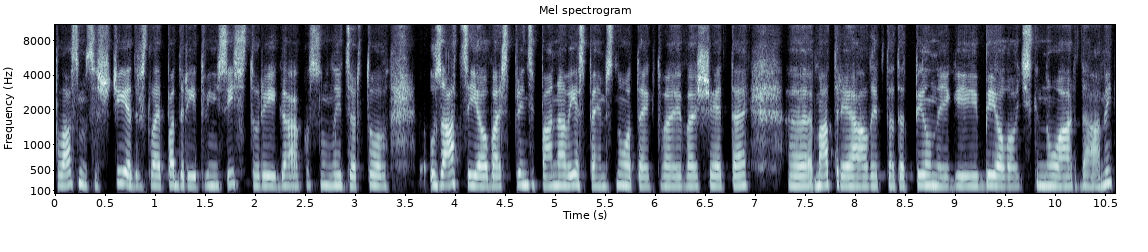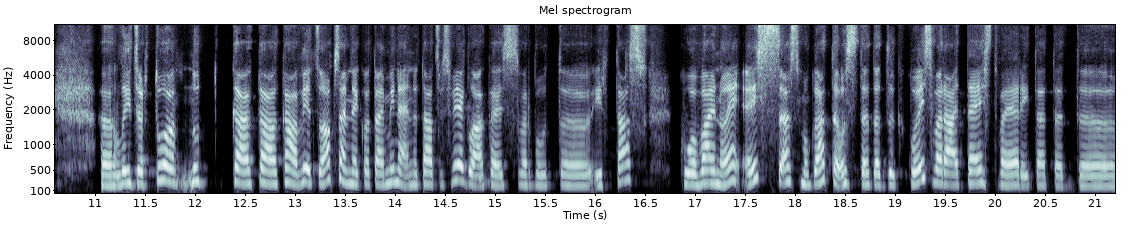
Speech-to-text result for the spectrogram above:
plasmasas šķiedras, lai padarītu viņus izturīgākus. Līdz ar to uz aci jau vairs principā nav iespējams noteikt, vai, vai šie materiāli ir tātad pilnīgi bioloģiski noārdāmi. Līdz ar to nu, kā, kā, kā vietas apsaimniekotāji minēja, nu, tāds visvieglākais varbūt ir tas, ko vai nu es esmu gatavs, tātad, ko es varētu ēst, vai arī tātad, uh,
